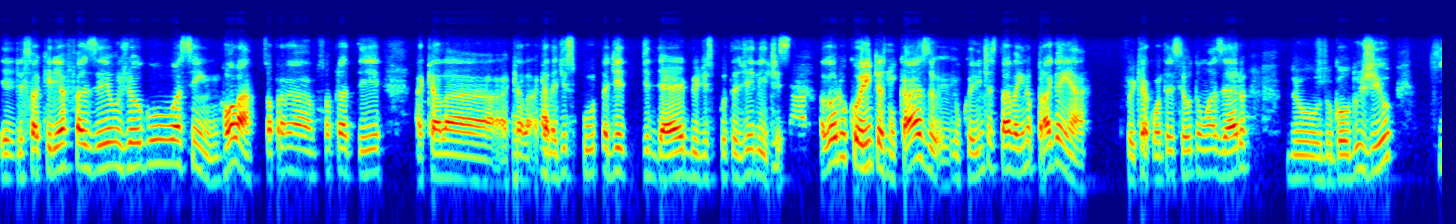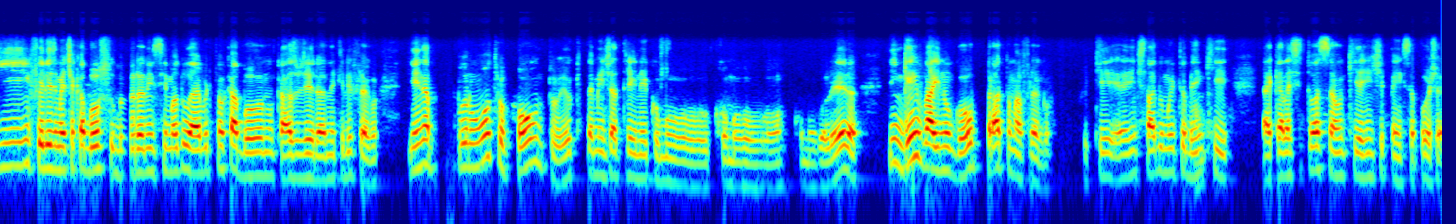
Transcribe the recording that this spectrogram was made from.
ele só queria fazer um jogo assim, rolar, só para só ter aquela, aquela, aquela disputa de, de derby, disputa de elite. Agora, o Corinthians, no caso, o Corinthians estava indo para ganhar. Foi o que aconteceu do 1 a 0 do, do gol do Gil, que infelizmente acabou sobrando em cima do Everton, acabou, no caso, gerando aquele frango. E ainda por um outro ponto, eu que também já treinei como, como, como goleiro, ninguém vai no gol para tomar frango. Porque a gente sabe muito bem que é aquela situação que a gente pensa, poxa,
